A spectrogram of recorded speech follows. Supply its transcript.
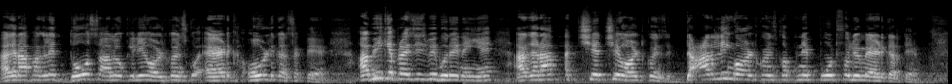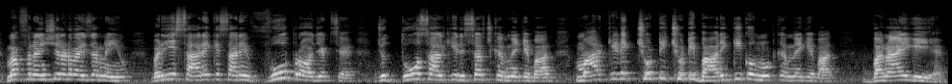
अगर आप अगले दो सालों के लिए ऑल्ट कॉइन्स को ऐड होल्ड कर सकते हैं। अभी के प्राइजेस भी बुरे नहीं है, अगर आप अच्छे अच्छे alt coins darling alt coins को अपने पोर्टफोलियो में ऐड करते हैं। मैं फाइनेंशियल एडवाइजर नहीं हूँ बट ये सारे के सारे वो प्रोजेक्ट्स हैं, जो दो साल की रिसर्च करने के बाद मार्केट एक छोटी छोटी बारीकी को नोट करने के बाद बनाई गई है।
